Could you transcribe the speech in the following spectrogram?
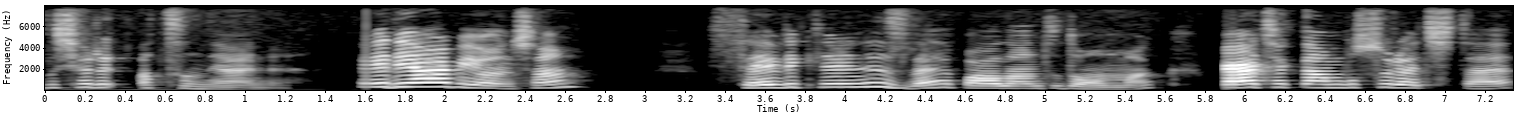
Dışarı atın yani. Ve diğer bir yöntem sevdiklerinizle bağlantıda olmak. Gerçekten bu süreçte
